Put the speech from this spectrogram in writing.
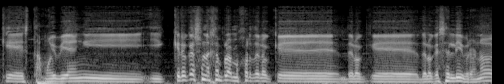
que está muy bien y, y creo que es un ejemplo a lo mejor de lo que de lo que de lo que es el libro, ¿no?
